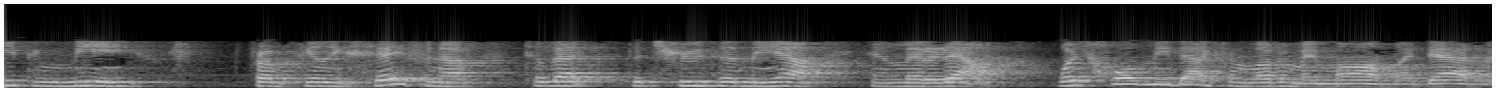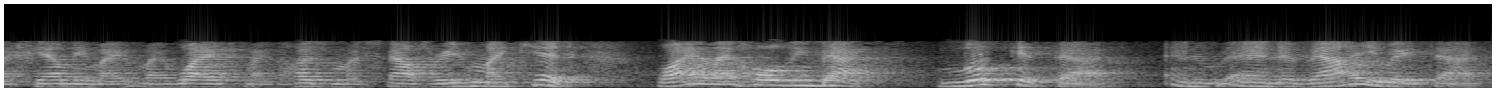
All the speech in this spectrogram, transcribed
keeping me from feeling safe enough to let the truth of me out and let it out. What's holding me back from loving my mom, my dad, my family, my, my wife, my husband, my spouse, or even my kids? Why am I holding back? Look at that and, and evaluate that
